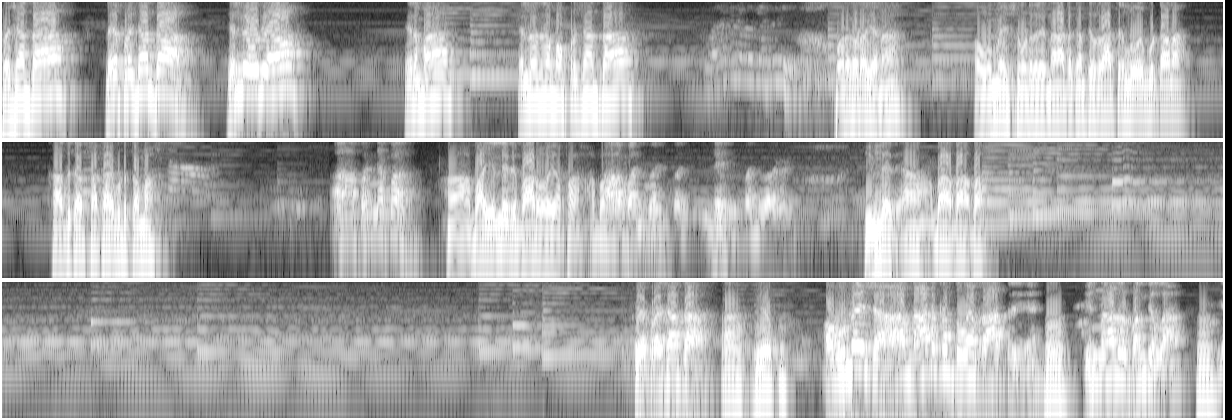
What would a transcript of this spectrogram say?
ಪ್ರಶಾಂತ? ಲೇ ಪ್ರಶಾಂತ ಎಲ್ಲಿ ಹೋದ್ಯಾ? ಏನಮ್ಮ? ಎಲ್ಲಿ ಹೋದ್ರಮ್ಮ ಪ್ರಶಾಂತ? ಹೊರಗಡೆ ಹೋಗ್ಯಾನ? ಉಮೇಶ್ ನೋಡಿದ್ರೆ ನಾಟಕ ಅಂತೇಳಿ ರಾತ್ರಿ ಎಲ್ಲ ಹೋಗ್ಬಿಟ್ಟಾನ. ಕಾದು ಕಾದು ಸಾಕಾಗ್ಬಿಡ್ತಮ್ಮ ಹಾ ಬನ್ನಪ್ಪ ಹಾ ಬಾ ಎಲ್ಲಿದೆ? ಬಾರೋ ಯಪ್ಪ ಬಾ. ಇಲ್ಲೇ ಇದೆ ಹಾ ಬಾ ಬಾ ಬಾ. ಏ ಪ್ರಶಾಂತ. ಹಾ ಹೇಳಪ್ಪ. ಅವ್ರ ಉಮೇಶ ನಾಟಕ ಅಂತ ಹೋಗ್ಯಾನ ರಾತ್ರಿ. ಹ್ಮ್. ಇನ್ನಾದ್ರೂ ಬಂದಿಲ್ಲ.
